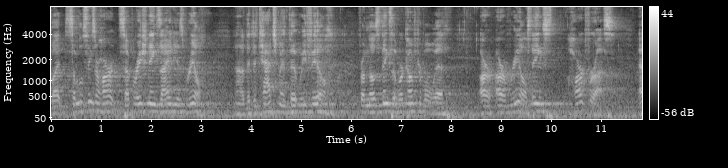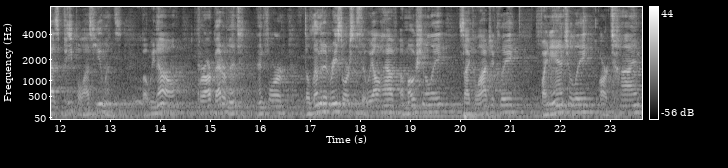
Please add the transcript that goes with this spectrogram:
but some of those things are hard. Separation anxiety is real. Uh, the detachment that we feel from those things that we're comfortable with are, are real things hard for us. as people, as humans. But we know for our betterment and for the limited resources that we all have emotionally, psychologically, financially, our time.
